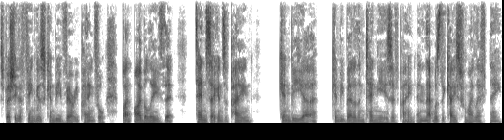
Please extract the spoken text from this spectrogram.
especially the fingers, can be very painful, but I believe that 10 seconds of pain can be uh, can be better than 10 years of pain, and that was the case for my left knee.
